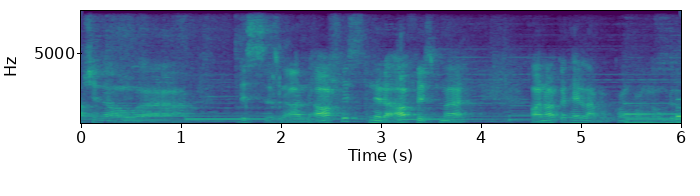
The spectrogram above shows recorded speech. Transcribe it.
optional uh, this is an office. Này là office mà họ nói có thể làm một con phòng ngủ được.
